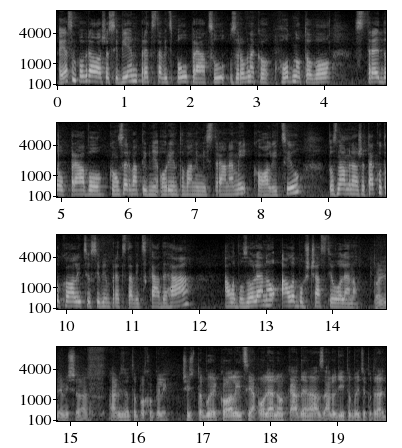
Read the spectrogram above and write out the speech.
A ja som povedala, že si viem predstaviť spoluprácu s rovnako hodnotovo stredo, právo, konzervatívne orientovanými stranami, koalíciu. To znamená, že takúto koalíciu si viem predstaviť z KDH, alebo z Oľano, alebo s časťou Oľano. Pani Remišová, aby sme to pochopili. Čiže to bude koalícia Oľano, KDH a za ľudí, to budete potrebovať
